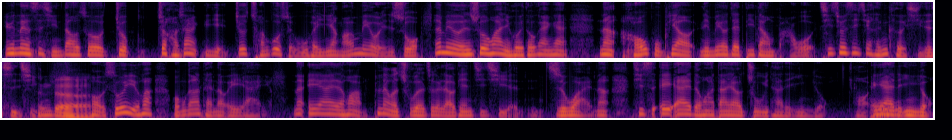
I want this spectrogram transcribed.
因为那个事情到时候就就好像也就船过水无痕一样，好像没有人说。那没有人说的话，你回头看看，那好股票你没有在低档把握，其实就是一件很可惜的事情。真的哦，所以的话，我们刚刚谈到 AI，那 AI 的话，那么除了这个聊天机器人之外，那其实 AI 的话，大家要注意它的应用。哦，AI 的应用，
